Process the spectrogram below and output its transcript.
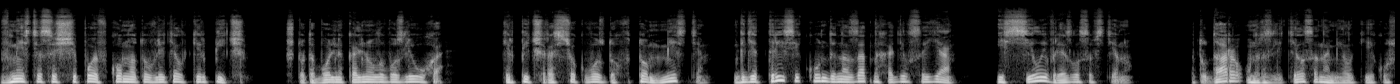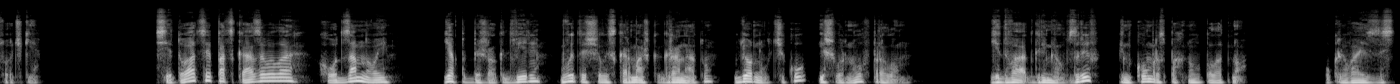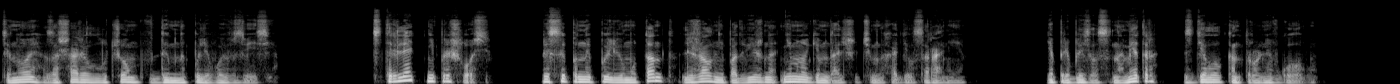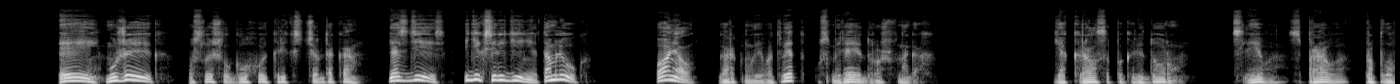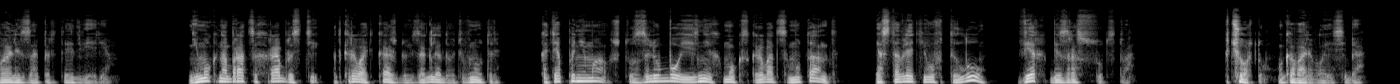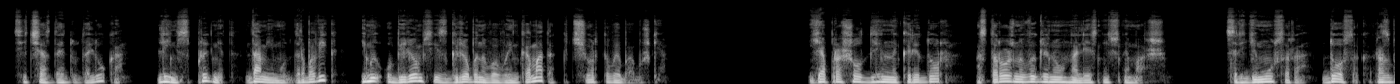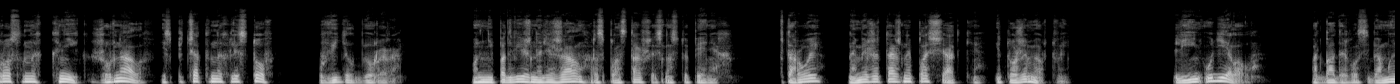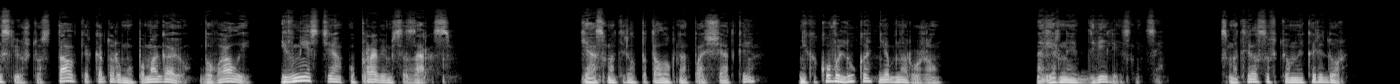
Вместе со щепой в комнату влетел кирпич. Что-то больно кольнуло возле уха. Кирпич рассек воздух в том месте, где три секунды назад находился я, и с силой врезался в стену. От удара он разлетелся на мелкие кусочки. Ситуация подсказывала «ход за мной». Я подбежал к двери, вытащил из кармашка гранату, дернул чеку и швырнул в пролом. Едва отгремел взрыв, пинком распахнул полотно. Укрываясь за стеной, зашарил лучом в дымно-пылевой взвеси. Стрелять не пришлось. Присыпанный пылью мутант лежал неподвижно немногим дальше, чем находился ранее. Я приблизился на метр, сделал контрольный в голову. «Эй, мужик!» — услышал глухой крик с чердака. «Я здесь! Иди к середине! Там люк!» «Понял!» — гаркнул я в ответ, усмиряя дрожь в ногах. Я крался по коридору. Слева, справа проплывали запертые двери. Не мог набраться храбрости открывать каждую и заглядывать внутрь хотя понимал, что за любой из них мог скрываться мутант, и оставлять его в тылу — верх безрассудства. «К черту!» — уговаривал я себя. «Сейчас дойду до люка, Линь спрыгнет, дам ему дробовик, и мы уберемся из гребаного военкомата к чертовой бабушке». Я прошел длинный коридор, осторожно выглянул на лестничный марш. Среди мусора, досок, разбросанных книг, журналов, испечатанных листов увидел Бюрера. Он неподвижно лежал, распластавшись на ступенях. Второй — на межэтажной площадке и тоже мертвый. Линь уделал. Подбадривал себя мыслью, что сталкер, которому помогаю, бывалый, и вместе управимся зараз. Я осмотрел потолок над площадкой. Никакого люка не обнаружил. Наверное, две лестницы. Смотрелся в темный коридор.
